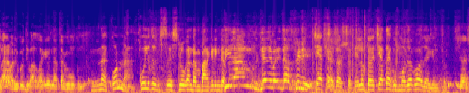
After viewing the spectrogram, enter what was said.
বাড়াবাড়ি করতে ভালো লাগে না তা মতন না কোন না? কইলে তো স্লোগানটা মার্কেটিংটা দিলাম ডেলিভারি চার্জ ফ্রি চেতা দর্শক এই লোকটার চেতা খুব মজা পাওয়া যায় কিন্তু। শেষ।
